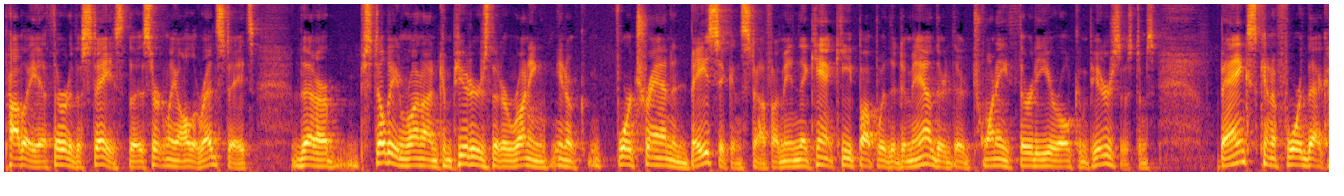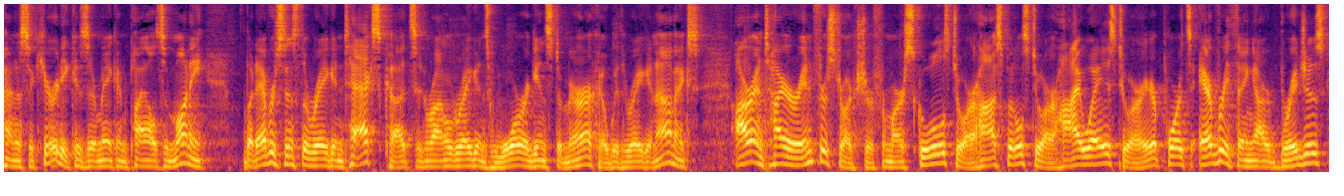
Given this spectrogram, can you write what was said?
probably a third of the states, the, certainly all the red states, that are still being run on computers that are running, you know, Fortran and BASIC and stuff. I mean, they can't keep up with the demand. They're, they're 20, 30 year old computer systems. Banks can afford that kind of security because they're making piles of money. But ever since the Reagan tax cuts and Ronald Reagan's war against America with Reaganomics, our entire infrastructure, from our schools to our hospitals to our highways to our airports, everything, our bridges,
